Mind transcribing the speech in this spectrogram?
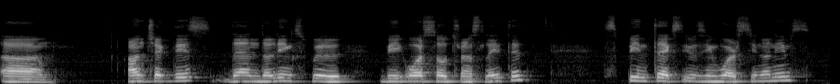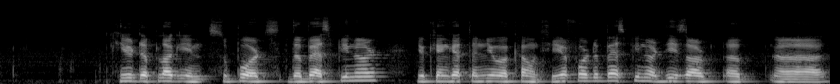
um, uncheck this, then the links will be also translated. Spin text using word synonyms. Here the plugin supports the best spinner. You can get a new account here for the best spinner. These are uh, uh,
